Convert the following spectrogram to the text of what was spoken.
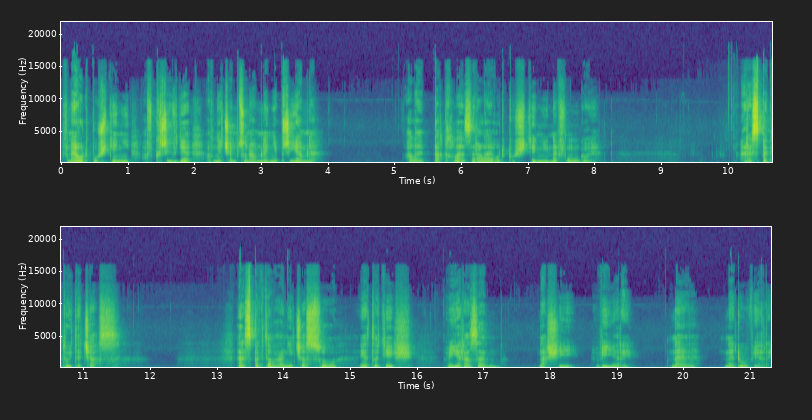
v neodpuštění a v křivdě a v něčem, co nám není příjemné. Ale takhle zralé odpuštění nefunguje. Respektujte čas. Respektování času je totiž výrazem naší víry, ne nedůvěry.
